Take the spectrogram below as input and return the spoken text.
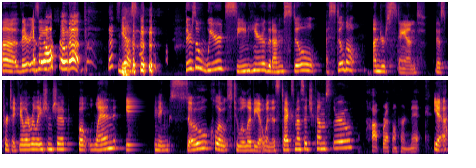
Uh, there is and they a, all showed up. yes, there's a weird scene here that I'm still, I still don't understand this particular relationship. But when ending so close to Olivia, when this text message comes through, hot breath on her neck. Yeah,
